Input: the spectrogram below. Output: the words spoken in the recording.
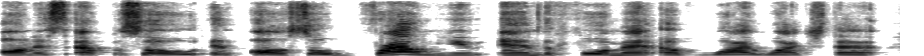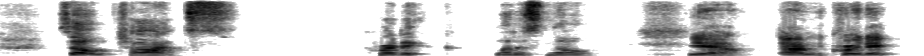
on this episode, and also ground you in the format of Why Watch That. So, Chance, critic, let us know. Yeah, I'm the critic,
